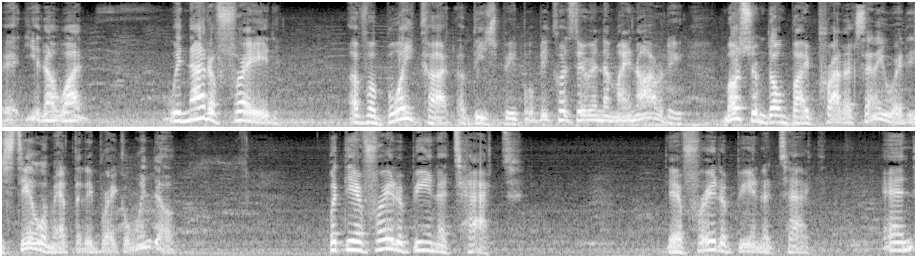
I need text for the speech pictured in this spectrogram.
Uh, you know what? We're not afraid of a boycott of these people because they're in the minority. Most of them don't buy products anyway. They steal them after they break a window. But they're afraid of being attacked. They're afraid of being attacked. And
